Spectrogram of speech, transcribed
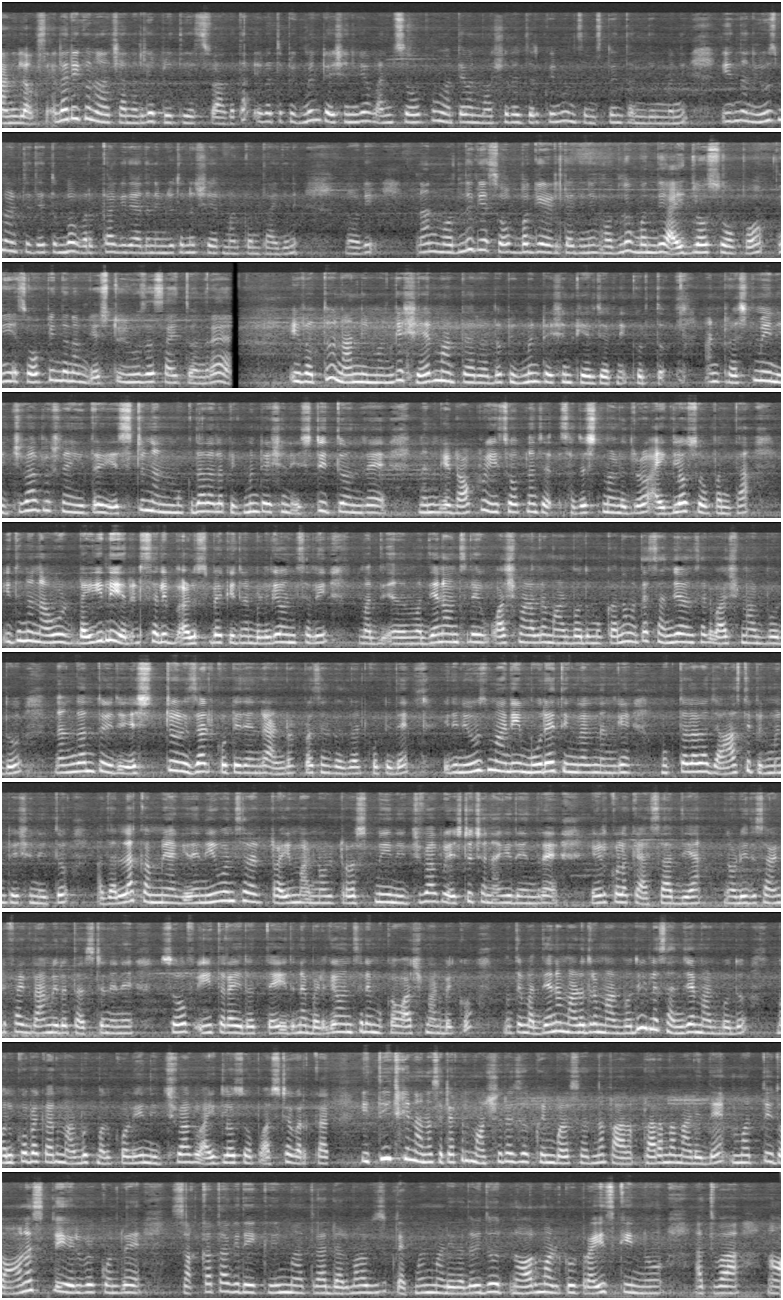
ವಾಣಿ LOX ಎಲ್ಲರಿಗೂ ನನ್ನ ಚಾನಲ್ಗೆ ಪ್ರೀತಿಯ ಸ್ವಾಗತ. ಇವತ್ತು ಪಿಗ್ಮೆಂಟೇಷನ್ಗೆ ಒಂದು ಸೋಪು ಮತ್ತು ಒಂದು ಮಾಯಶ್ಚರೈಸರ್ ಕ್ರೀಮ್, ಒಂದು ಸನ್ಸ್ಕ್ರೀನ್ ತಂದಿದ್ದೀನಿ ಬನ್ನಿ. ಇದು ನಾನು ಯೂಸ್ ಮಾಡ್ತಿದ್ದೆ, ತುಂಬ ವರ್ಕ್ ಆಗಿದೆ ಅದು ನಿಮ್ಮ ಜೊತೆ ಶೇರ್ ಮಾಡ್ಕೊತಾ ಇದ್ದೀನಿ. ನೋಡಿ, ನಾನು ಮೊದಲಿಗೆ ಸೋಪ್ ಬಗ್ಗೆ ಹೇಳ್ತಾ ಇದ್ದೀನಿ. ಮೊದಲು ಬಂದು ಐ ಗ್ಲೋ ಸೋಪು. ಈ ಸೋಪಿಂದ ನಮ್ಗೆ ಎಷ್ಟು ಯೂಸಸ್ ಆಯಿತು ಅಂದರೆ, ಇವತ್ತು ನಾನು ನಿಮ್ಮೊಂದಿಗೆ ಶೇರ್ ಮಾಡ್ತಾ ಇರೋದು ಪಿಗ್ಮೆಂಟೇಷನ್ ಕೇರ್ ಜರ್ನಿ ಕುರಿತು. ಆ್ಯಂಡ್ ಟ್ರಸ್ಟ್ ಮೀ ನಿಜವಾಗ್ಲೂ ಸ್ನೇಹಿತರೆ, ಎಷ್ಟು ನನ್ನ ಮುಖದಲ್ಲೆಲ್ಲ ಪಿಗ್ಮೆಂಟೇಷನ್ ಎಷ್ಟಿತ್ತು ಅಂದರೆ, ನನಗೆ ಡಾಕ್ಟ್ರು ಈ ಸೋಪ್ನ ಸಜೆಸ್ಟ್ ಮಾಡಿದ್ರು ಐಗ್ಲೋ ಸೋಪ್ ಅಂತ. ಇದನ್ನು ನಾವು ಡೈಲಿ ಎರಡು ಸಲ ಬಳಸ್ಬೇಕು ಇದನ್ನು ಬೆಳಗ್ಗೆ ಒಂದು ಸಲ, ಮಧ್ಯ, ಮಧ್ಯಾಹ್ನ ಒಂದು ಸಲ ವಾಶ್ ಮಾಡಿದ್ರೆ ಮಾಡ್ಬೋದು ಮುಖನ, ಮತ್ತು ಸಂಜೆ ಒಂದು ಸಲ ವಾಶ್ ಮಾಡ್ಬೋದು. ನನಗಂತೂ ಇದು ಎಷ್ಟು ರಿಸಲ್ಟ್ ಕೊಟ್ಟಿದೆ ಅಂದರೆ ಹಂಡ್ರೆಡ್ ಪರ್ಸೆಂಟ್ ರಿಸಲ್ಟ್ ಕೊಟ್ಟಿದೆ. ಇದನ್ನು ಯೂಸ್ ಮಾಡಿ ಮೂರೇ ತಿಂಗಳಲ್ಲಿ ನನಗೆ ಮುಖದಲ್ಲೆಲ್ಲ ಜಾಸ್ತಿ ಪಿಗ್ಮೆಂಟೇಷನ್ ಇತ್ತು. ಅದೆಲ್ಲ ಕಮ್ಮಿ ಆಗಿದೆ. ನೀವು ಒಂದು ಸಲ ಟ್ರೈ ಮಾಡಿ ನೋಡಿ. ಟ್ರಸ್ಟ್ ಮೀ ನಿಜವಾಗ್ಲೂ ಎಷ್ಟು ಚೆನ್ನಾಗಿದೆ ಅಂದರೆ ಹೇಳ್ಕೊಳ್ಳೋಕ್ಕೆ ಅಸಾಧ್ಯ. ನೋಡಿ, ಇದು ಸೆವೆಂಟಿ ಫೈವ್ ಗ್ರಾಮ್ ಇರುತ್ತೆ ಅಷ್ಟೇ ಸೋಪ್ ಈ ಥರ ಇರುತ್ತೆ. ಇದನ್ನು ಬೆಳಗ್ಗೆ ಒಂದ್ಸಲ ಮುಖ ವಾಶ್ ಮಾಡಬೇಕು. ಮತ್ತು ಮಧ್ಯಾಹ್ನ ಮಾಡಿದ್ರು ಮಾಡ್ಬೋದು, ಇಲ್ಲ ಸಂಜೆ ಮಾಡ್ಬೋದು. ಮಲ್ಕೋಬೇಕಾದ್ರೆ ಮಾಡ್ಬಿಟ್ಟು ಮಲ್ಕೊಳ್ಳಿ. ನಿಜವಾಗ್ಲೂ ಐಗ್ಲೋ ಸೋಪು ಅಷ್ಟೇ ವರ್ಕ್ ಆಗಿ ಇತ್ತೀಚೆಗೆ ನಾನು ಸೆಟಫಿಲ್ ಮಾಯಶ್ಚರೈಸರ್ ಕ್ರೀಮ್ ಬಳಸೋದನ್ನ ಪ್ರಾರಂಭ ಮಾಡಿದ್ದೆ. ಮತ್ತು ಇದು ಆನೆಸ್ಟ್ಲಿ ಹೇಳಬೇಕು ಅಂದರೆ ಸಖತ್ತಾಗಿದೆ ಈ ಕ್ರೀಮ್ ಮಾತ್ರ. ಡರ್ಮಾಲಜಿಸ್ಟ್ ರೆಕಮೆಂಡ್ ಮಾಡಿರೋದು ಇದು ನಾರ್ಮಲ್ ಟು ಡ್ರೈ ಸ್ಕಿನ್ನು ಅಥವಾ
